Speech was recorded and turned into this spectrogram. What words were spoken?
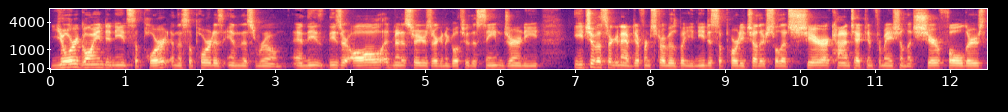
you're going to need support and the support is in this room and these these are all administrators that are going to go through the same journey each of us are going to have different struggles, but you need to support each other. So let's share our contact information. Let's share folders.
